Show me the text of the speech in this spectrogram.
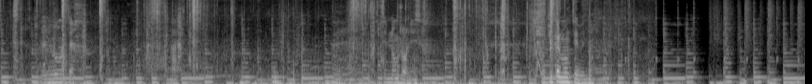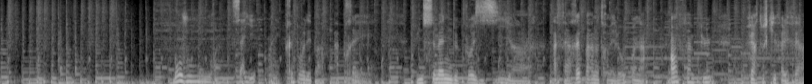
Le nouveau moteur. Ah. C'était une longue journée ça. A plus qu'à le monter maintenant. Bonjour, ça y est, on est prêt pour le départ. Après une semaine de pause ici euh, à faire réparer notre vélo, on a enfin pu faire tout ce qu'il fallait faire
